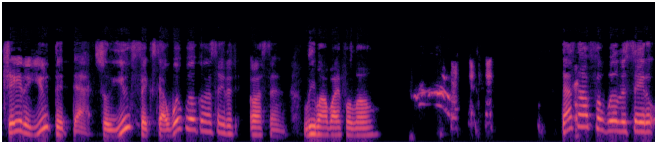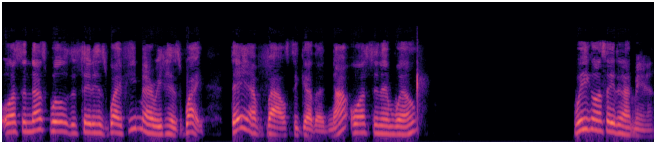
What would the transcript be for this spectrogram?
Jada, you did that, so you fixed that. What Will gonna say to Austin? Leave my wife alone. That's not for Will to say to Austin. That's Will to say to his wife. He married his wife. They have vows together, not Austin and Will. What are you gonna say to that man?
